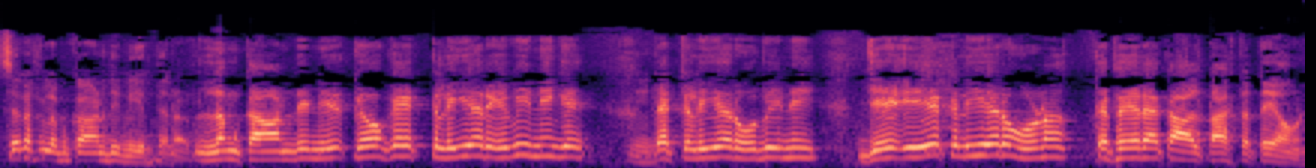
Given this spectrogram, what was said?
ਸਿਰਫ ਲਮਕਾਣ ਦੀ ਨੀਅਤ ਦੇ ਨਾਲ। ਲਮਕਾਉਣ ਦੀ ਨਹੀਂ ਕਿਉਂਕਿ ਕਲੀਅਰ ਇਹ ਵੀ ਨਹੀਂਗੇ ਤੇ ਕਲੀਅਰ ਉਹ ਵੀ ਨਹੀਂ। ਜੇ ਇਹ ਕਲੀਅਰ ਹੋਣ ਤੇ ਫਿਰ ਅਕਾਲ ਤਖਤ ਤੇ ਆਉਣ।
